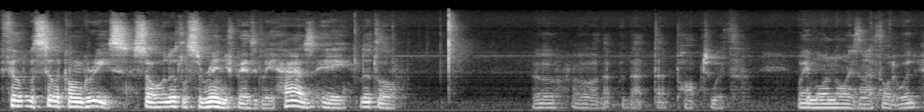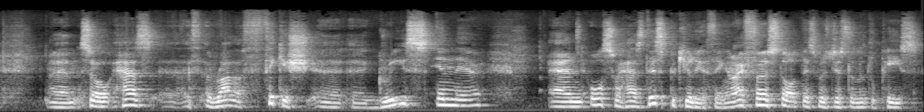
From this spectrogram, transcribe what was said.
filled with silicone grease. So a little syringe basically has a little Oh, oh, that that that popped with way more noise than I thought it would. Um, so it has a, a rather thickish uh, uh, grease in there, and also has this peculiar thing. And I first thought this was just a little piece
